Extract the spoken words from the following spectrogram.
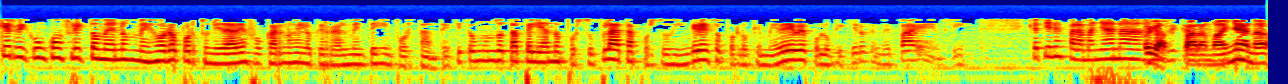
qué rico, un conflicto menos, mejor oportunidad de enfocarnos en lo que realmente es importante. Aquí todo el mundo está peleando por su plata, por sus ingresos, por lo que me debe, por lo que quiero que me pague, en fin. ¿Qué tienes para mañana? Oiga, para mañana,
